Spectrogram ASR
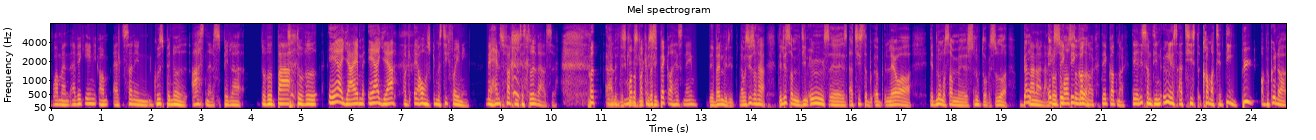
Hvor man er vi ikke enige om, at sådan en gudsbenået Arsenal-spiller, du ved bare, du ved, ære jeg med ære jer og Aarhus Gymnastikforening med hans fucking tilstedeværelse. Put Ærligt, vi skal- vi motherfucking skal- vi skal- respect on his name. Det er vanvittigt. Lad mig sige sådan her. Det er ligesom din yndlings øh, øh, laver et nummer sammen med Snoop Dogg og så videre. Bang, Nej, nej, nej. Bro, det, meget det er godt nok. Det er godt nok. Det er ligesom din yndlingsartist kommer til din by og begynder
